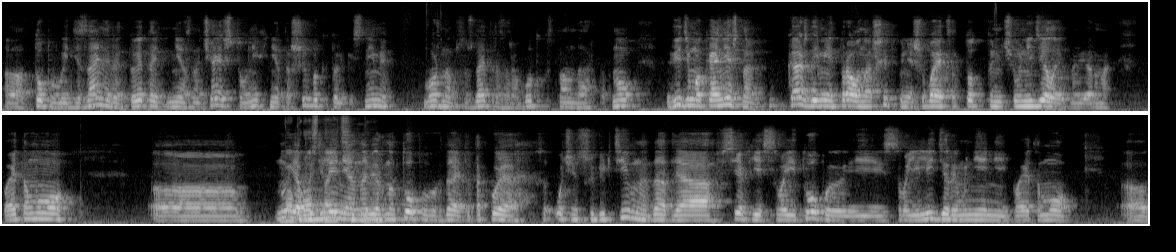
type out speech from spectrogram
топовые дизайнеры, то это не означает, что у них нет ошибок, и только с ними можно обсуждать разработку стандартов. Ну, видимо, конечно, каждый имеет право на ошибку, не ошибается тот, кто ничего не делает, наверное. Поэтому, э, ну Вопрос и определение, найти, наверное, топовых, да, это такое очень субъективное, да, для всех есть свои топы и свои лидеры мнений, поэтому э,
